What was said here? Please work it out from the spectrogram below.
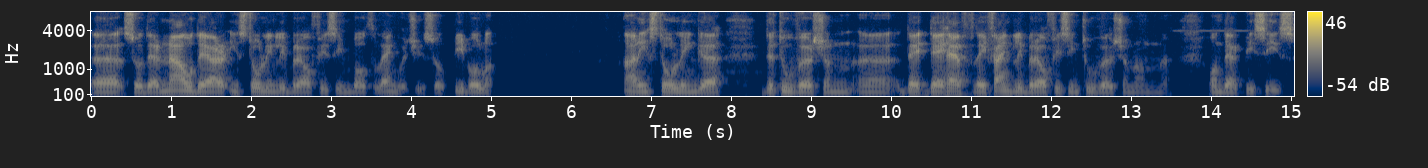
Uh, so they're now they are installing LibreOffice in both languages. So people are installing uh, the two version. Uh, they they have they find LibreOffice in two version on on their PCs.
